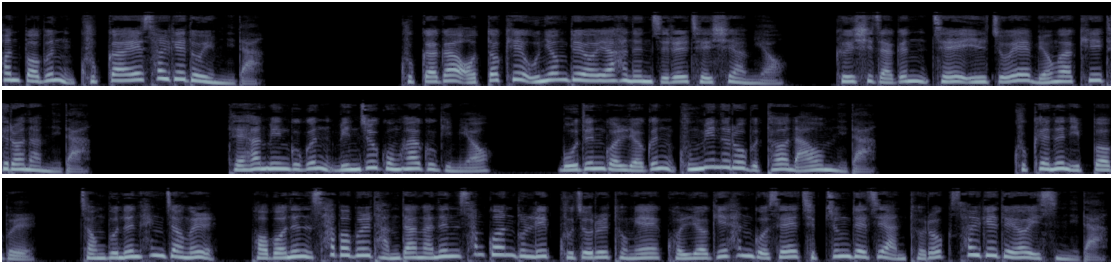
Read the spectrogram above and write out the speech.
헌법은 국가의 설계도입니다. 국가가 어떻게 운영되어야 하는지를 제시하며 그 시작은 제1조에 명확히 드러납니다. 대한민국은 민주공화국이며 모든 권력은 국민으로부터 나옵니다. 국회는 입법을, 정부는 행정을, 법원은 사법을 담당하는 삼권분립 구조를 통해 권력이 한 곳에 집중되지 않도록 설계되어 있습니다.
